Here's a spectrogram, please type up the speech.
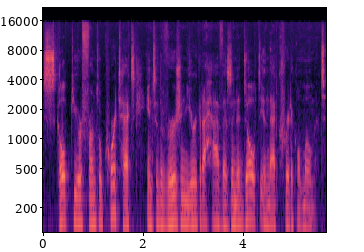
sculpt your frontal cortex into the version you're going to have as an adult in that critical moment.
